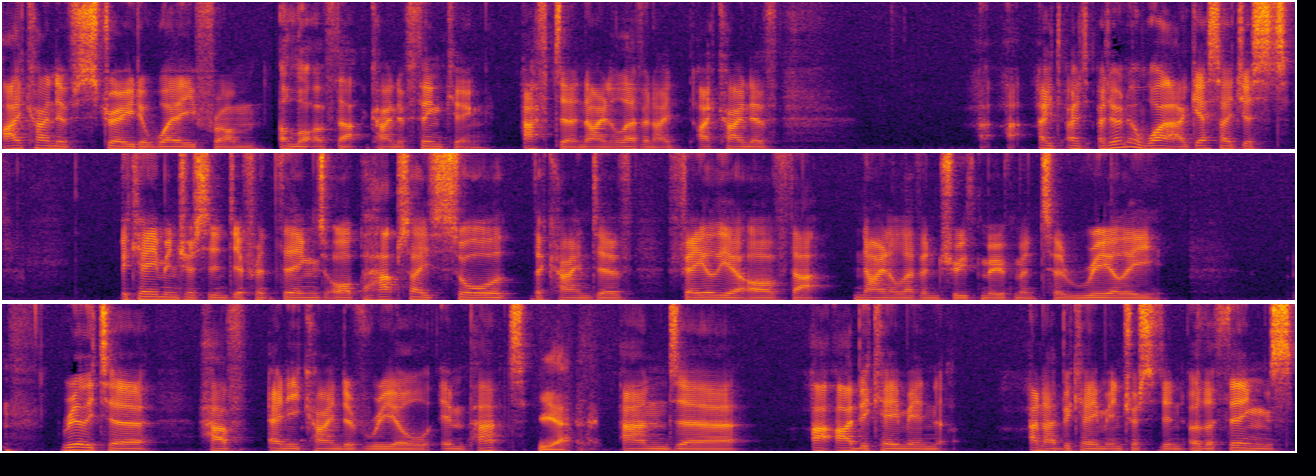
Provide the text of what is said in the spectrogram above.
I kind of strayed away from a lot of that kind of thinking after 9 11. I, I kind of, I, I, I don't know why. I guess I just became interested in different things, or perhaps I saw the kind of failure of that 9 11 truth movement to really, really to have any kind of real impact. Yeah. And uh, I, I became in, and I became interested in other things.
